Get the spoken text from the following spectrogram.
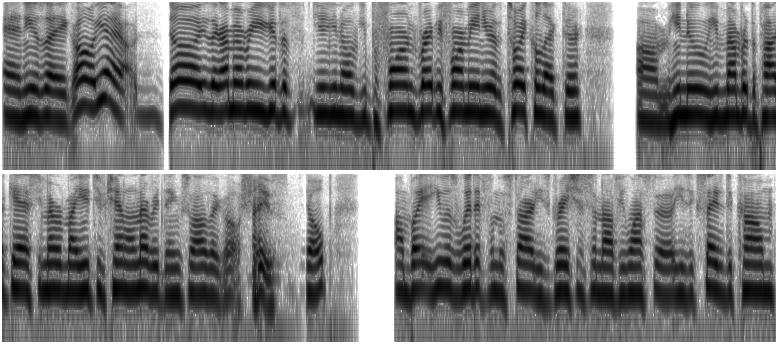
And he was like, "Oh yeah, duh." He's like, "I remember you. You're the you, you know you performed right before me, and you were the toy collector." Um, he knew he remembered the podcast, he remembered my YouTube channel and everything. So I was like, "Oh shit, Nice. dope." Um, but he was with it from the start. He's gracious enough. He wants to. He's excited to come.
